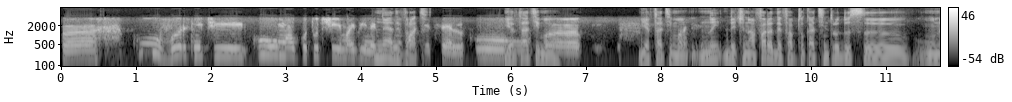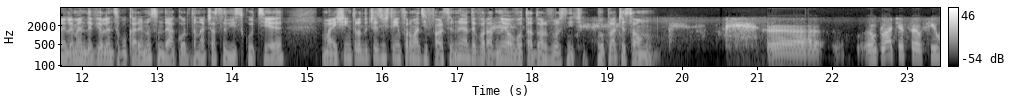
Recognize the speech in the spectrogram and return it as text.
Uh, cu vârstnicii, cum au putut și ei mai bine, nu cu pachetel, cu... Iertați-mă, uh, Iertați-mă, noi, deci în afară de faptul că ați introdus uh, un element de violență cu care nu sunt de acord în această discuție, mai și introduceți niște informații false. Nu e adevărat, nu i-au votat doar vârstnicii. Vă place sau nu? Uh, îmi place să fiu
